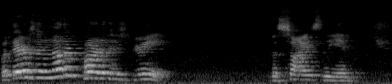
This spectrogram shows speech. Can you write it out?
But there's another part of this dream besides the image.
